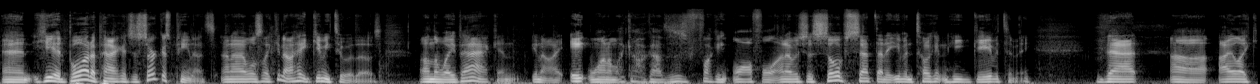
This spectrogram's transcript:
And he had bought a package of circus peanuts. And I was like, you know, hey, give me two of those on the way back. And, you know, I ate one. I'm like, oh, God, this is fucking awful. And I was just so upset that I even took it and he gave it to me that uh, I like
